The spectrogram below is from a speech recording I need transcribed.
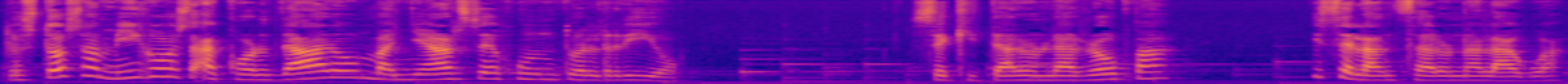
los dos amigos acordaron bañarse junto al río. Se quitaron la ropa y se lanzaron al agua.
